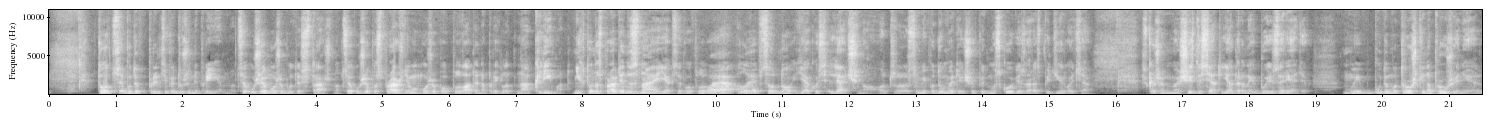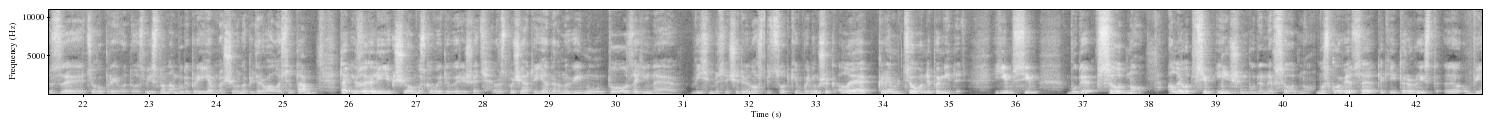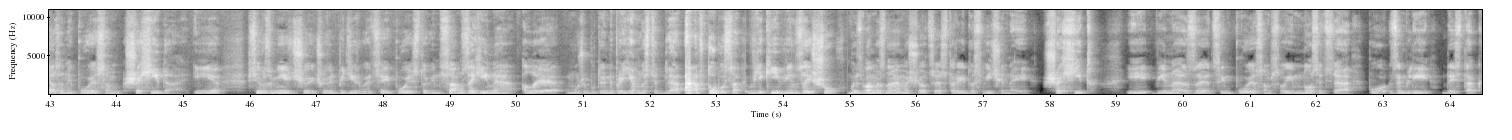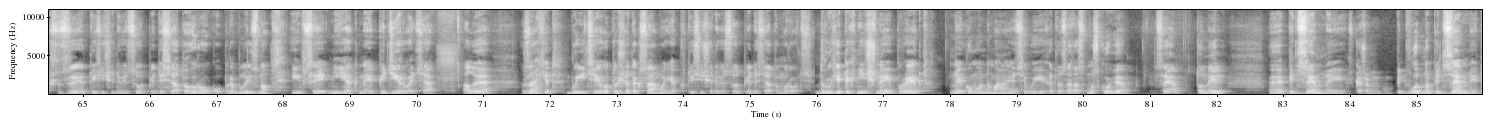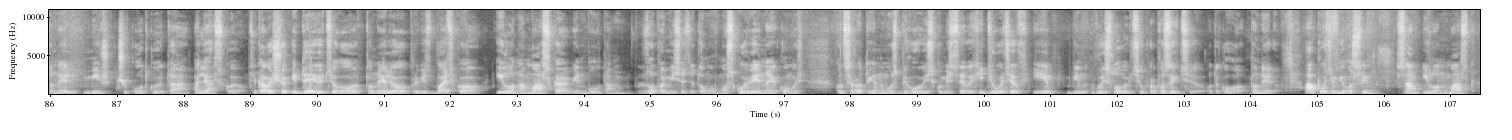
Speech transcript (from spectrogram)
то це буде в принципі дуже неприємно. Це вже може бути страшно. Це вже по-справжньому може повпливати, наприклад, на клімат. Ніхто насправді не знає, як це повпливає, але все одно якось лячно. От е, самі подумайте, якщо в Підмосков'ї зараз підірветься, скажімо, 60 ядерних боєзарядів. Ми будемо трошки напружені з цього приводу. Звісно, нам буде приємно, що воно підірвалося там. Та і взагалі, якщо московити вирішать розпочати ядерну війну, то загине 80 чи 90% ванюшек, але Кремль цього не помітить. Їм всім буде все одно. Але от всім іншим буде не все одно. Московія це такий терорист, е, обв'язаний поясом шахіда. І всі розуміють, що якщо він підірве цей пояс, то він сам загине, але може бути неприємності для автобуса, в який він зайшов. Ми з вами знаємо, що це старий досвідчений шахід. І він з цим поясом своїм носиться по землі десь так з 1950 року приблизно, і все ніяк не підірветься. Але Захід боїться його точно так само, як в 1950 році. Другий технічний проєкт, на якому намагається виїхати зараз Московія, це тунель е, підземний, скажімо, підводно-підземний тунель між Чукоткою та Аляскою. Цікаво, що ідею цього тунелю привіз батько Ілона Маска. Він був там зо два місяці тому в Московії на якомусь консервативному збіговиську місцевих ідіотів, і він висловив цю пропозицію отакого тунелю. А потім його син, сам Ілон Маск,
